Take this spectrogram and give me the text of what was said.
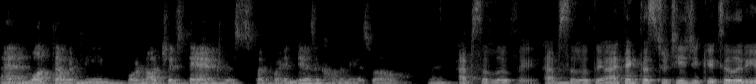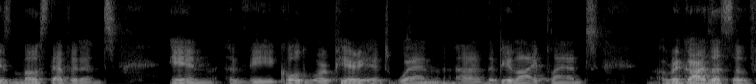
and what that would mean for not just their interests, but for India's economy as well. Right? Absolutely, absolutely. And I think the strategic utility is most evident in the Cold War period when mm-hmm. uh, the Bhilai plant, regardless of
